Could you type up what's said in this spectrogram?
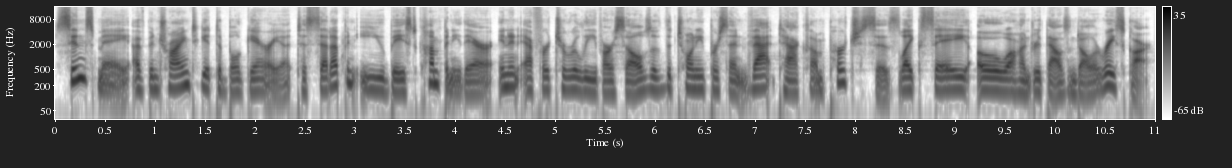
Since May, I've been trying to get to Bulgaria to set up an EU based company there in an effort to relieve ourselves of the 20% VAT tax on purchases, like, say, oh, a $100,000 race car.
